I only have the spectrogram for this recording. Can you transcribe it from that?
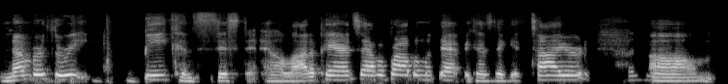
Number three, be consistent. And a lot of parents have a problem with that because they get tired. Mm-hmm. Um,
